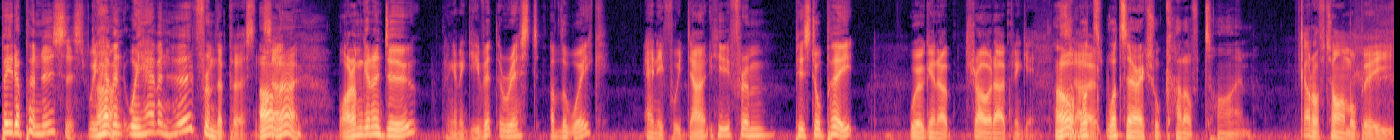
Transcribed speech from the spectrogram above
Peter Panousis. We haven't we haven't heard from the person. Oh, so no. what I'm going to do, I'm going to give it the rest of the week, and if we don't hear from Pistol Pete, we're going to throw it open again. Oh, so What's what's our actual cut-off time? Cutoff time will be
